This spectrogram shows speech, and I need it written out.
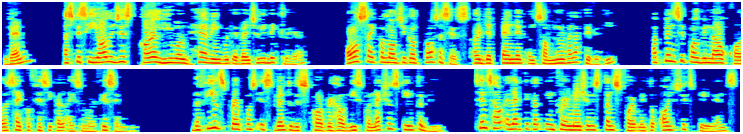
Then, as physiologist Carl Ewald Hering would eventually declare, all psychological processes are dependent on some neural activity, a principle we now call psychophysical isomorphism. The field's purpose is then to discover how these connections came to be, since how electrical information is transformed into conscious experience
